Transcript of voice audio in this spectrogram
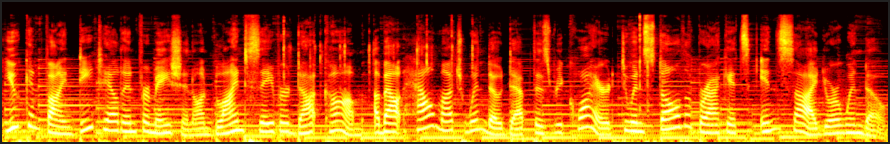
You can find detailed information on blindsaver.com about how much window depth is required to install the brackets inside your window.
